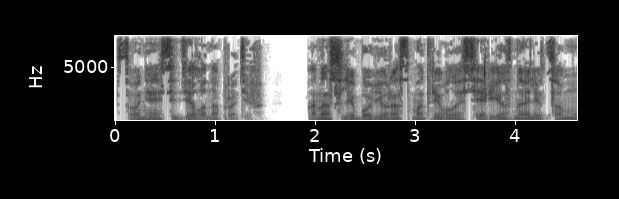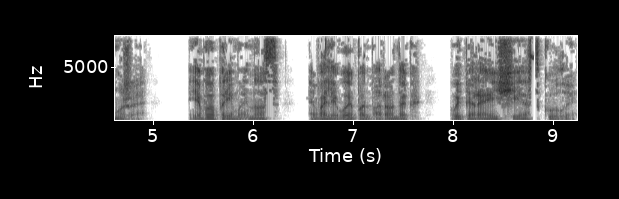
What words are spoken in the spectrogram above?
Соня сидела напротив. Она с любовью рассматривала серьезное лицо мужа, его прямой нос, волевой подбородок, выпирающие скулы.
